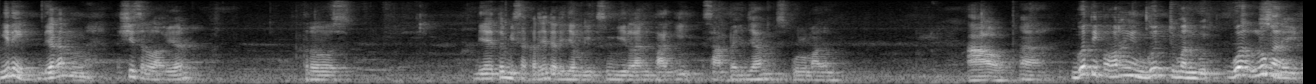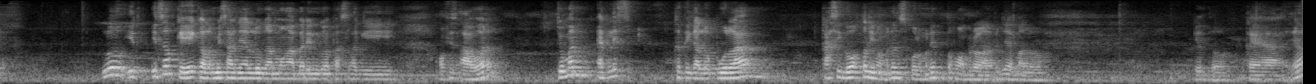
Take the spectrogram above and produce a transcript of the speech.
gini dia kan she's a lawyer. Terus dia itu bisa kerja dari jam 9 pagi sampai jam 10 malam. Aw. Nah, gue tipe orang yang gue cuman but, gue lu nggak lu it- it's okay kalau misalnya lu nggak mau ngabarin gue pas lagi office hour, cuman at least ketika lu pulang kasih gue waktu 5 menit 10 menit untuk ngobrol apa aja sama lu. Gitu. Kayak ya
